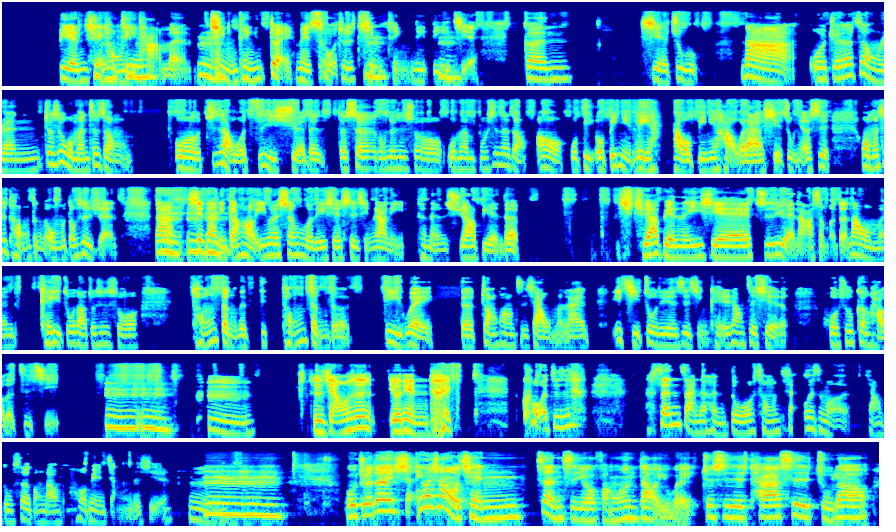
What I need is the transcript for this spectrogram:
别人去同意他们，嗯。倾听。对，没错，就是倾嗯听、理理嗯。解跟协助。那我觉得这种人，就是我们这种。我至少我自己学的的社工，就是说，我们不是那种哦，我比我比你厉害，我比你好，我来协助你，而是我们是同等的，我们都是人。那现在你嗯刚好因为生活的一些事情，让你可能需要别人的需要别人的一些资源啊什么的，那我们可以做到，就是说同等的地同等的地位的状况之下，我们来一起做这件事情，可以让这些人活出更好的自己。嗯嗯嗯嗯，就是这样。我是有点 扩，就是 伸展了很多，从讲为什么想读社工到后面讲这些，嗯嗯嗯，我觉得像，因为像我前阵子有访问到一位，就是他是主要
